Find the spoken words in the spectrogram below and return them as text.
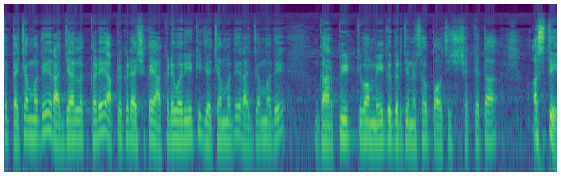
तर त्याच्यामध्ये राज्याकडे आपल्याकडे अशी काही आकडेवारी आहे की ज्याच्यामध्ये राज्यामध्ये गारपीट किंवा मेघगर्जनेसह पावसाची शक्यता असते.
